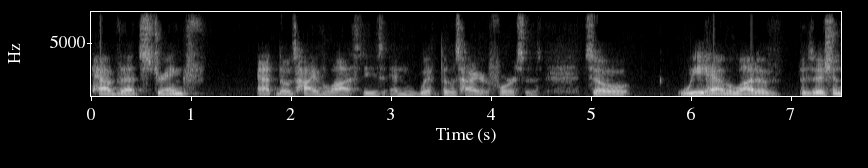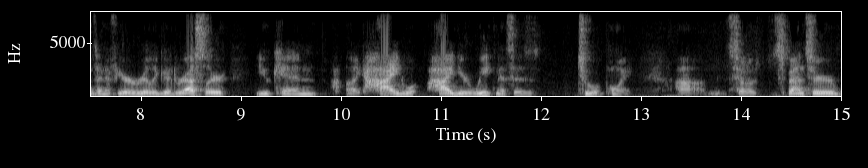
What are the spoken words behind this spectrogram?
have that strength at those high velocities and with those higher forces. So we have a lot of positions, and if you're a really good wrestler, you can like hide hide your weaknesses to a point. Um, so Spencer,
